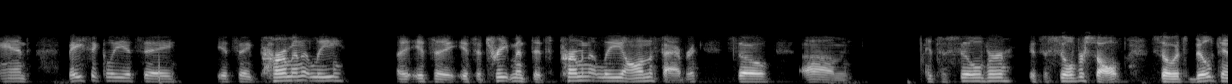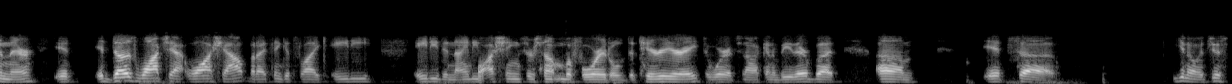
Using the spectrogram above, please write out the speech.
And basically, it's a it's a permanently uh, it's a it's a treatment that's permanently on the fabric. So um, it's a silver it's a silver salt. So it's built in there. It it does wash out wash out, but I think it's like 80 80 to 90 washings or something before it'll deteriorate to where it's not going to be there. But um, it's uh, you know it just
